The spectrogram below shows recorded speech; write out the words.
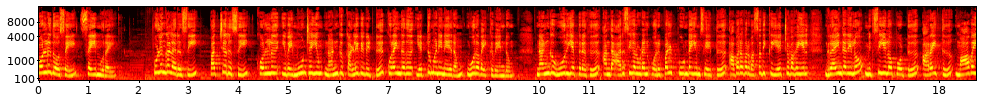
கொள்ளு தோசை செய்முறை. புழுங்கலரிசி பச்சரிசி கொள்ளு இவை மூன்றையும் நன்கு கழுவிவிட்டு குறைந்தது எட்டு மணி நேரம் ஊற வைக்க வேண்டும். நன்கு ஊறிய பிறகு அந்த அரிசிகளுடன் ஒரு பல் பூண்டையும் சேர்த்து அவரவர் வசதிக்கு ஏற்ற வகையில் கிரைண்டரிலோ மிக்சியிலோ போட்டு அரைத்து மாவை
